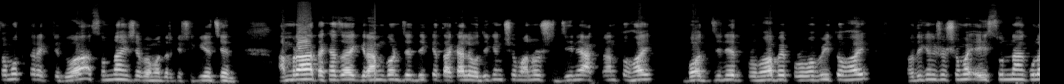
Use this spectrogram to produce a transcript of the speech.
চমৎকার একটি দোয়া, সুন্নাহ হিসেবে আমাদেরকে শিখিয়েছেন। আমরা দেখা যায় গ্রামগঞ্জের দিকে তাকালে অধিকাংশ মানুষ জিনে আক্রান্ত হয়, বদ জিনের প্রভাবে প্রভাবিত হয়। অধিকাংশ সময় এই সুন্নাহগুলো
